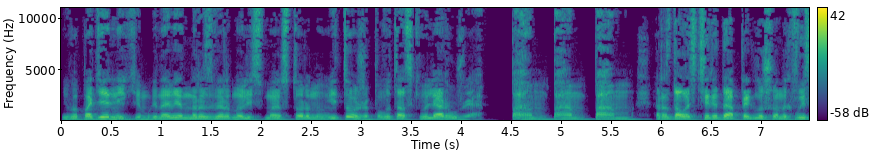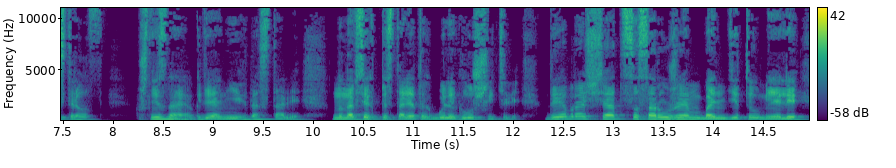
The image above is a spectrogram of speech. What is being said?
Его подельники мгновенно развернулись в мою сторону и тоже повытаскивали оружие. «Пам-пам-пам!» раздалась череда приглушенных выстрелов. Уж не знаю, где они их достали, но на всех пистолетах были глушители, да и обращаться с оружием бандиты умели.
